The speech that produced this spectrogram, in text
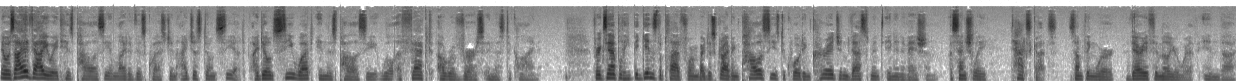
Now, as I evaluate his policy in light of this question, I just don't see it. I don't see what in this policy will affect a reverse in this decline. For example, he begins the platform by describing policies to, quote, encourage investment in innovation, essentially tax cuts, something we're very familiar with in the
